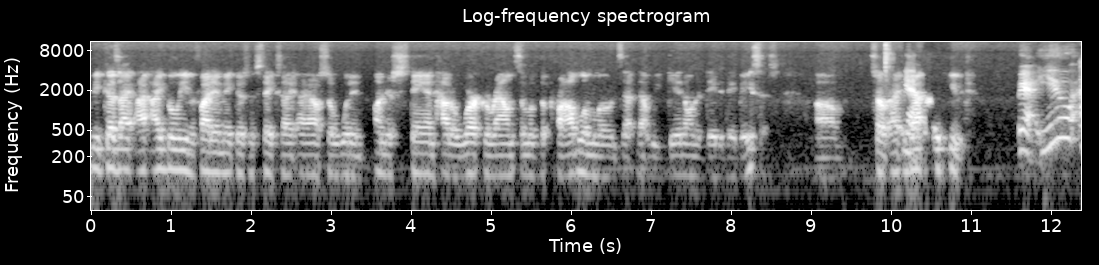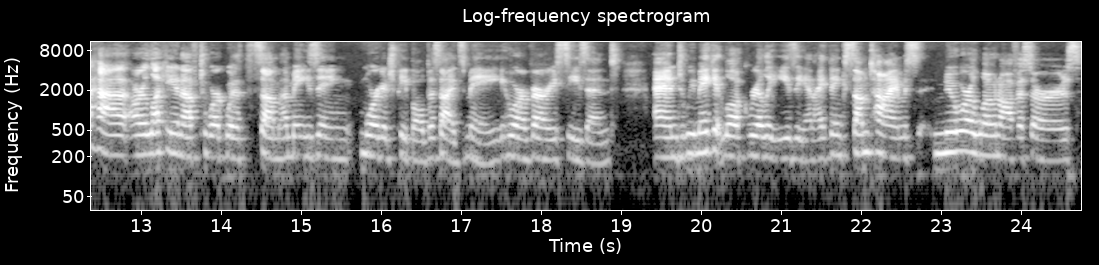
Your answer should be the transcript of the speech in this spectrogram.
because I, I, I, believe if I didn't make those mistakes, I, I, also wouldn't understand how to work around some of the problem loans that, that we get on a day to day basis. Um, so I, yeah. that's huge. Yeah, you ha- are lucky enough to work with some amazing mortgage people besides me who are very seasoned. And we make it look really easy. And I think sometimes newer loan officers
